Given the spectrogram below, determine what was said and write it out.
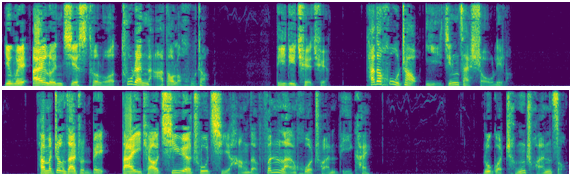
因为埃伦·杰斯特罗突然拿到了护照，的的确确，他的护照已经在手里了。他们正在准备搭一条七月初起航的芬兰货船离开。如果乘船走，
